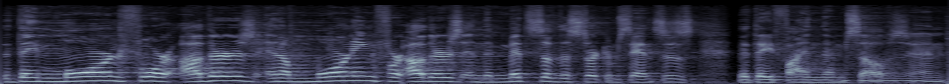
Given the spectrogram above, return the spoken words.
that they mourn for others and a mourning for others in the midst of the circumstances that they find themselves in.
